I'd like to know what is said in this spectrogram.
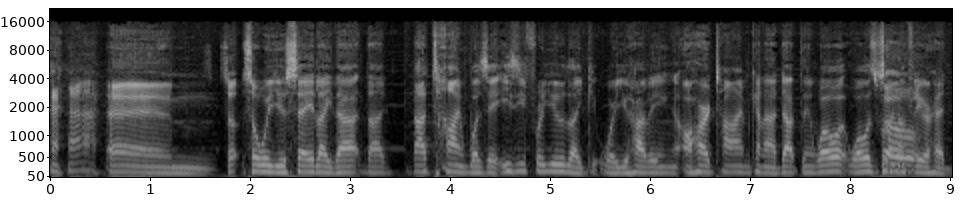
and So, so would you say like that that that time was it easy for you? Like, were you having a hard time kind of adapting? What what was going on through your head?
